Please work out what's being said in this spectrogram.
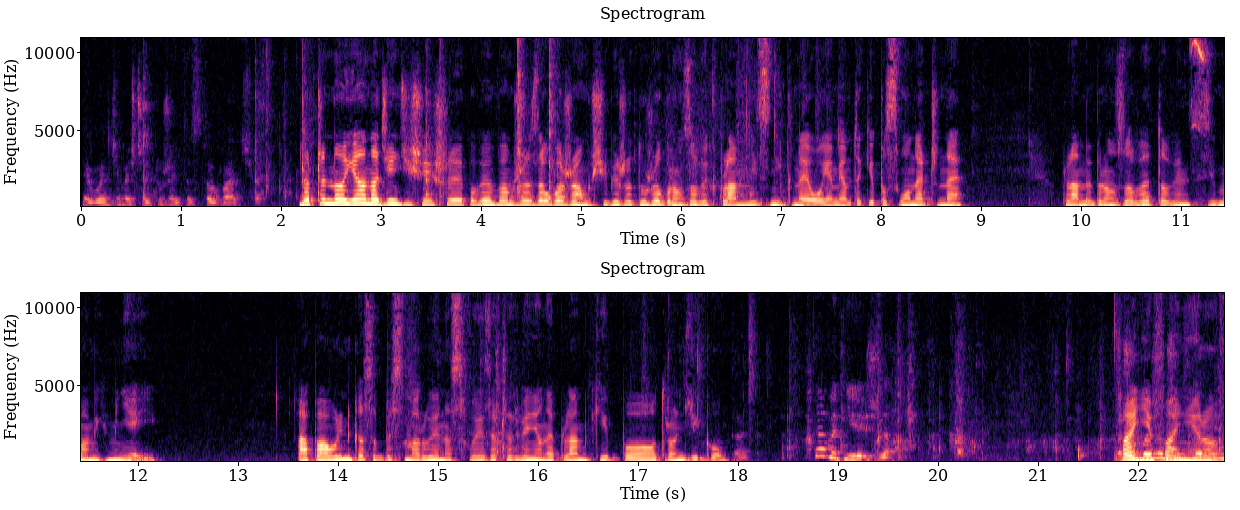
Jak będziemy jeszcze dłużej testować. Znaczy no ja na dzień dzisiejszy powiem Wam, że zauważyłam u siebie, że dużo brązowych plam mi zniknęło. Ja miałam takie posłoneczne plamy brązowe, to więc mam ich mniej. A Paulinka sobie smaruje na swoje zaczerwienione plamki po trądziku. Tak. Nawet nie jest źle. Fajnie, Znaczy, fajnie, uważam, ro, że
